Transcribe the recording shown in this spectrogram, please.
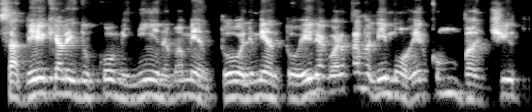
saber que ela educou o menino, amamentou, alimentou ele, agora estava ali morrendo como um bandido.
